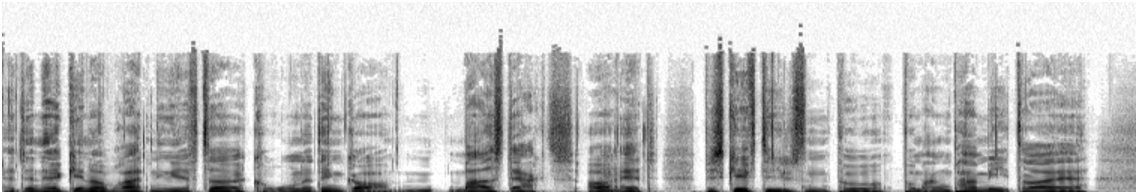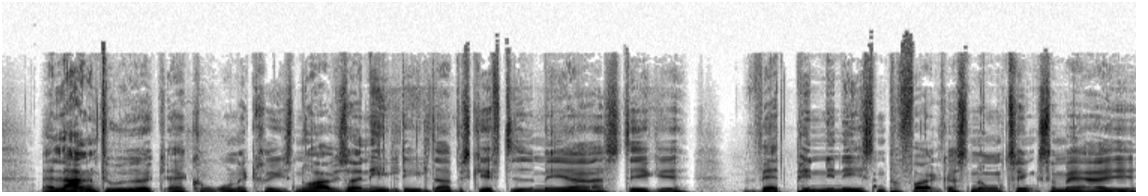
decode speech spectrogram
at den her genopretning efter corona, den går meget stærkt, og mm. at beskæftigelsen på, på mange parametre er, er langt ude af coronakrisen. Nu har vi så en hel del, der er beskæftiget med at stikke vatpinden i næsen på folk og sådan nogle ting, som er, øh,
